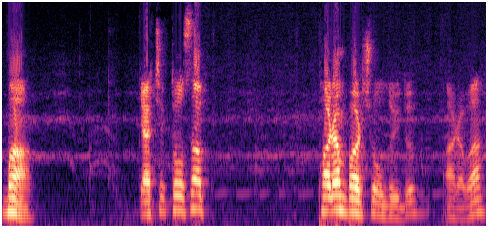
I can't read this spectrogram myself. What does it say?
Bam. Gerçekte olsa paramparça olduydu araba.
